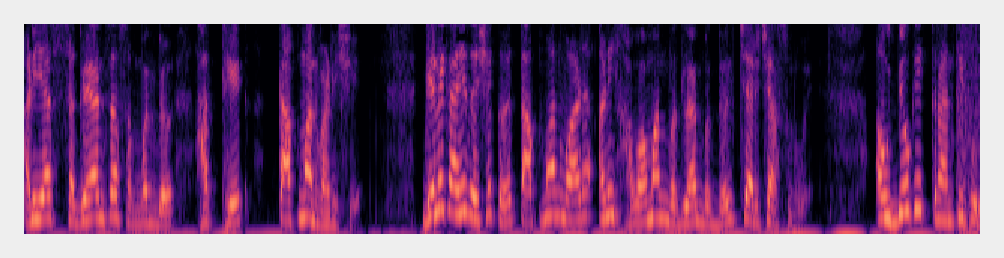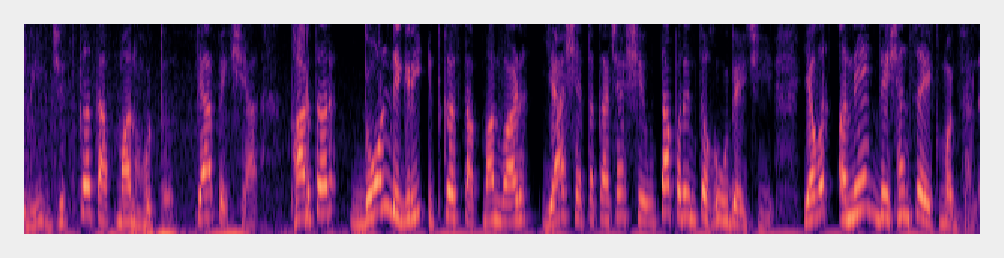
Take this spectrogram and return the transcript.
आणि या सगळ्यांचा संबंध हा थेट तापमान वाढीशी आहे. गेले काही दशकं तापमान वाढ आणि हवामान बदलांबद्दल चर्चा सुरू आहे. औद्योगिक क्रांतीपूर्वी जितकं तापमान होतं त्यापेक्षा फार तर दोन डिग्री इतकंच तापमान वाढ या शतकाच्या शेवटापर्यंत होऊ द्यायची यावर अनेक देशांचं एकमत झालं.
